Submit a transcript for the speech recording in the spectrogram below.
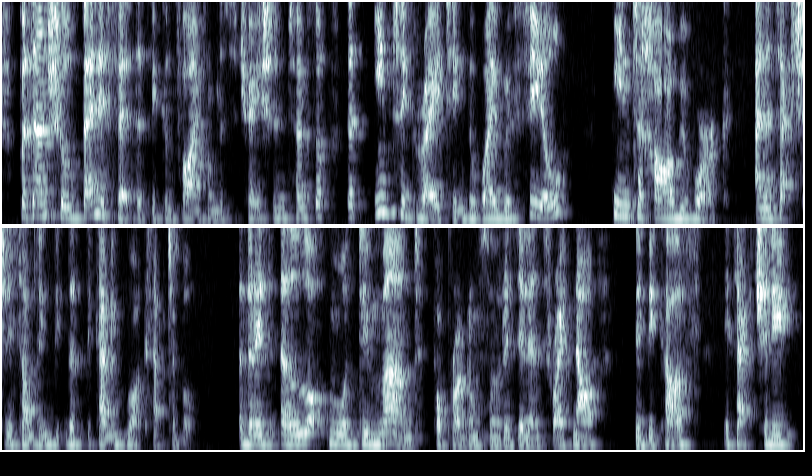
potential benefit that we can find from the situation in terms of that integrating the way we feel into how we work. And it's actually something that's becoming more acceptable. There is a lot more demand for programs on resilience right now because it actually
